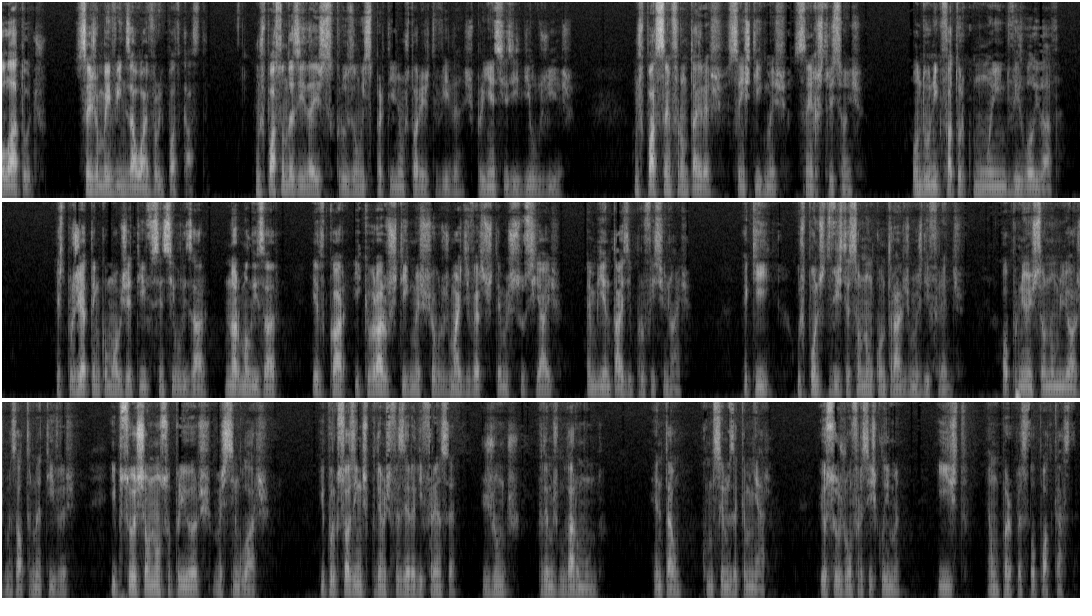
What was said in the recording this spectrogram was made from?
Olá a todos, sejam bem-vindos ao Ivory Podcast, um espaço onde as ideias se cruzam e se partilham histórias de vida, experiências e ideologias. Um espaço sem fronteiras, sem estigmas, sem restrições, onde o único fator comum é a individualidade. Este projeto tem como objetivo sensibilizar, normalizar, educar e quebrar os estigmas sobre os mais diversos temas sociais, ambientais e profissionais. Aqui, os pontos de vista são não contrários, mas diferentes. Opiniões são não melhores, mas alternativas. E pessoas são não superiores, mas singulares. E porque sozinhos podemos fazer a diferença, juntos podemos mudar o mundo. Então, comecemos a caminhar. Eu sou João Francisco Lima e isto é um Purposeful Podcast.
